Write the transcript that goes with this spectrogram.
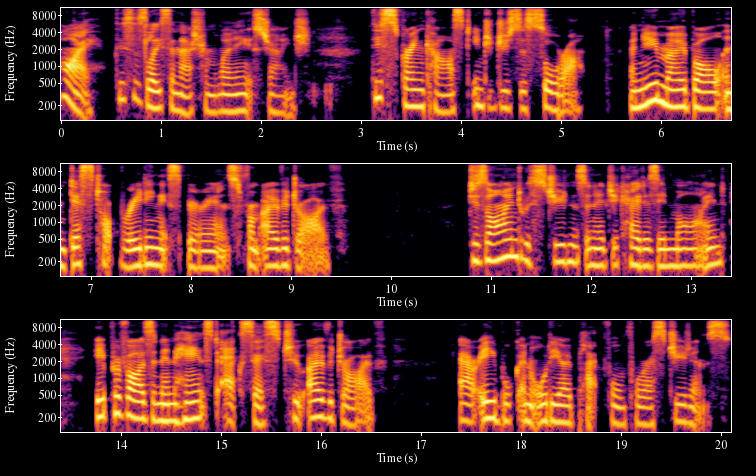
Hi, this is Lisa Nash from Learning Exchange. This screencast introduces Sora, a new mobile and desktop reading experience from Overdrive. Designed with students and educators in mind, it provides an enhanced access to Overdrive, our ebook and audio platform for our students.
